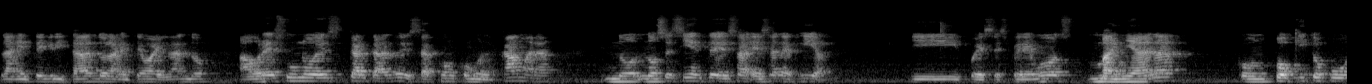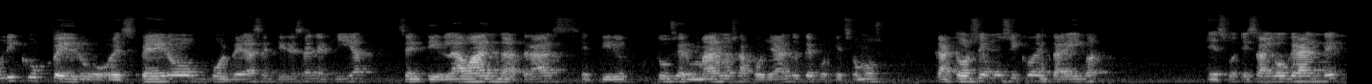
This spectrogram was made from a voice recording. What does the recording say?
la gente gritando, la gente bailando. Ahora es uno es cantando y estar con, como en la cámara, no, no se siente esa, esa energía. Y pues esperemos mañana con un poquito público, pero espero volver a sentir esa energía, sentir la banda atrás, sentir tus hermanos apoyándote, porque somos 14 músicos en tarima, eso es algo grande,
